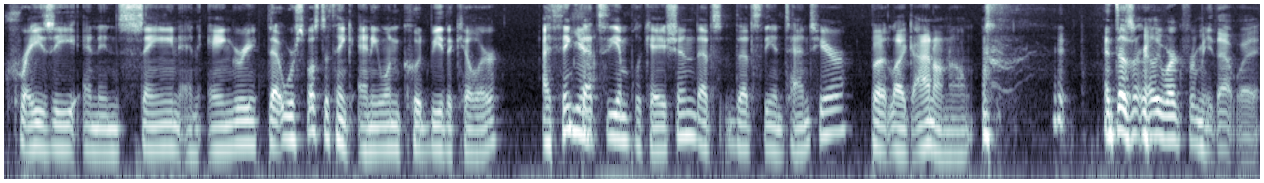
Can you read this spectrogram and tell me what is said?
crazy and insane and angry that we're supposed to think anyone could be the killer. I think Yeah. that's the implication. That's that's the intent here. But like I don't know. it doesn't really work for me that way.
